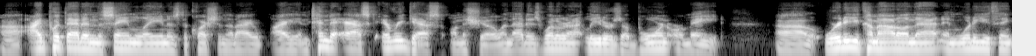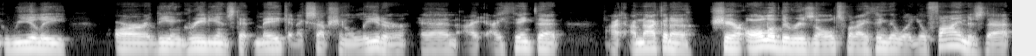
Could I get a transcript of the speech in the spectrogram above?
uh, I put that in the same lane as the question that I, I intend to ask every guest on the show, and that is whether or not leaders are born or made. Uh, where do you come out on that? And what do you think really are the ingredients that make an exceptional leader? And I, I think that I, I'm not going to share all of the results, but I think that what you'll find is that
